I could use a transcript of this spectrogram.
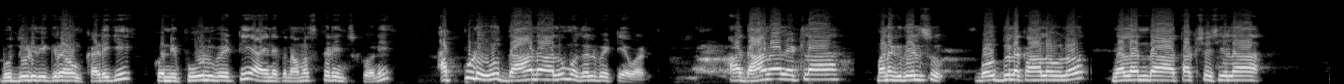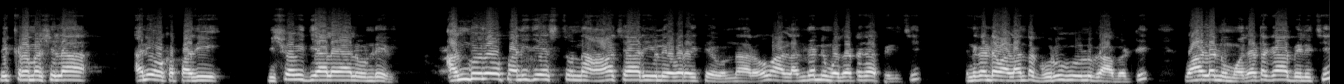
బుద్ధుడి విగ్రహం కడిగి కొన్ని పూలు పెట్టి ఆయనకు నమస్కరించుకొని అప్పుడు దానాలు మొదలు పెట్టేవాడు. ఆ దానాలు ఎట్లా? మనకు తెలుసు. బౌద్ధుల కాలంలో నలంద తక్షశిల విక్రమశిల అని ఒక పది విశ్వవిద్యాలయాలు ఉండేవి. అందులో పనిచేస్తున్న ఆచార్యులు ఎవరైతే ఉన్నారో వాళ్ళందరినీ మొదటగా పిలిచి ఎందుకంటే వాళ్ళంతా గురువులు కాబట్టి వాళ్ళను మొదటగా పిలిచి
